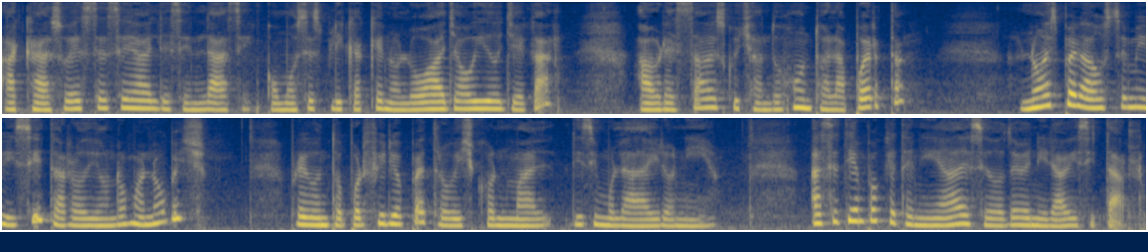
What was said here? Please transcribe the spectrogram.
¿Acaso este sea el desenlace? ¿Cómo se explica que no lo haya oído llegar? ¿Habrá estado escuchando junto a la puerta? ¿No esperaba usted mi visita, Rodion Romanovich? Preguntó Porfirio Petrovich con mal disimulada ironía. Hace tiempo que tenía deseos de venir a visitarlo.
